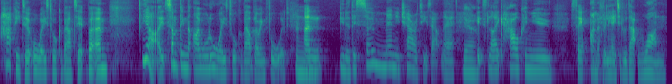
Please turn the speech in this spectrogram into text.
happy to always talk about it. But um, yeah, it's something that I will always talk about going forward. And you know, there's so many charities out there. Yeah. it's like how can you say I'm affiliated with that one?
